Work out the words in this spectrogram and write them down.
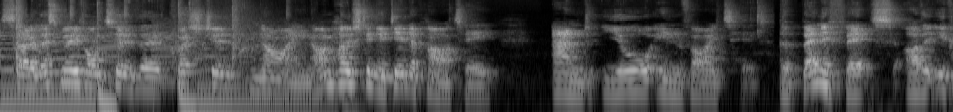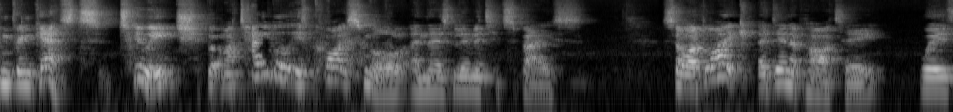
So let's move on to the question nine. I'm hosting a dinner party and you're invited. The benefits are that you can bring guests, two each, but my table is quite small and there's limited space. So I'd like a dinner party with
